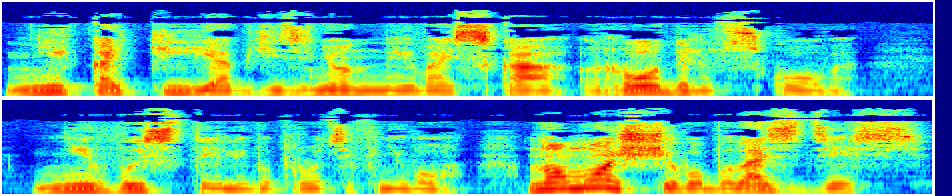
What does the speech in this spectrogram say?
никакие объединенные войска рода людского — не выстояли бы против него, но мощь его была здесь.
